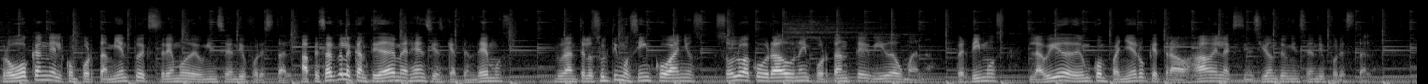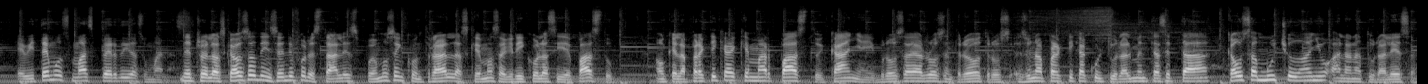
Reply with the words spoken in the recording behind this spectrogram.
provocan el comportamiento extremo de un incendio forestal. A pesar de la cantidad de emergencias que atendemos, durante los últimos cinco años solo ha cobrado una importante vida humana. Perdimos la vida de un compañero que trabajaba en la extinción de un incendio forestal. Evitemos más pérdidas humanas. Dentro de las causas de incendios forestales podemos encontrar las quemas agrícolas y de pasto, aunque la práctica de quemar pasto y caña y brosa de arroz, entre otros, es una práctica culturalmente aceptada, causa mucho daño a la naturaleza.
